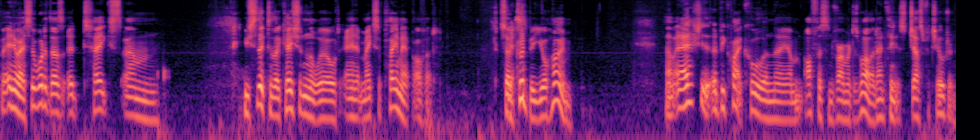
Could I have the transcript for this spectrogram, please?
But anyway, so what it does, it takes um, You select a location in the world, and it makes a play map of it. So Yes. it could be your home. Um, and actually, it'd be quite cool in the um, office environment as well. I don't think it's just for children.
